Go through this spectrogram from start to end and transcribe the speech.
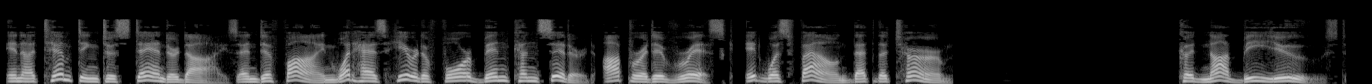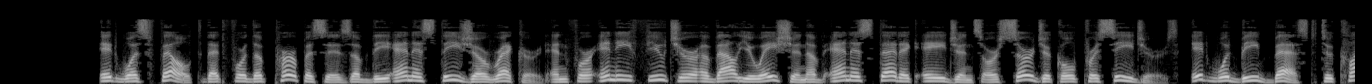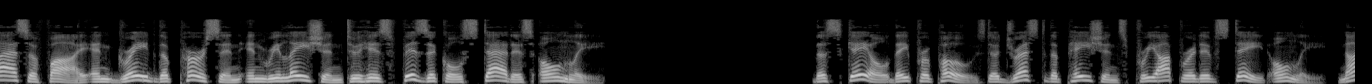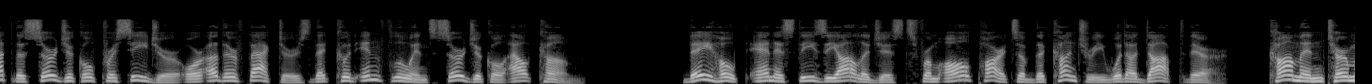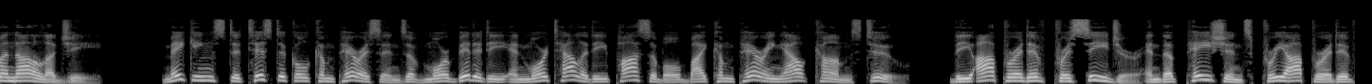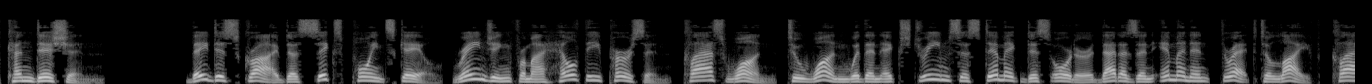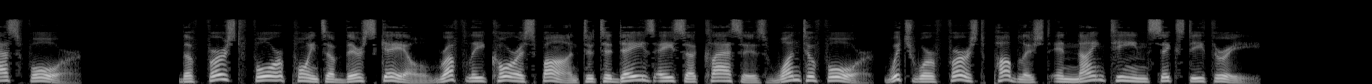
in attempting to standardize and define what has heretofore been considered operative risk, it was found that the term could not be used. It was felt that for the purposes of the anesthesia record and for any future evaluation of anesthetic agents or surgical procedures, it would be best to classify and grade the person in relation to his physical status only. The scale they proposed addressed the patient's preoperative state only, not the surgical procedure or other factors that could influence surgical outcome. They hoped anesthesiologists from all parts of the country would adopt their common terminology, making statistical comparisons of morbidity and mortality possible by comparing outcomes to the operative procedure and the patient's preoperative condition. They described a six-point scale, ranging from a healthy person class 1 to one with an extreme systemic disorder that is an imminent threat to life class 4. The first four points of their scale roughly correspond to today's ASA classes 1 to 4, which were first published in 1963.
